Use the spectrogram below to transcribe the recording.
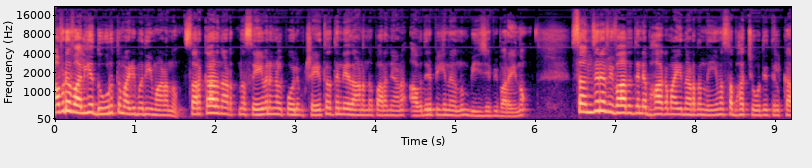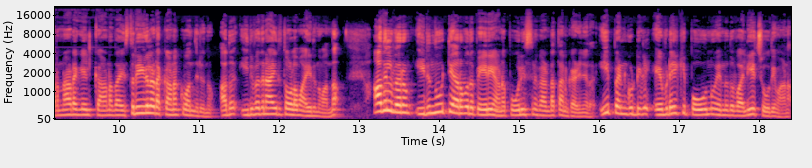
അവിടെ വലിയ ദൂരത്തും അഴിമതിയുമാണെന്നും സർക്കാർ നടത്തുന്ന സേവനങ്ങൾ പോലും ക്ഷേത്രത്തിന്റെതാണെന്ന് പറഞ്ഞാണ് അവതരിപ്പിക്കുന്നതെന്നും ബി ജെ പി പറയുന്നു. സഞ്ജന വിവാദത്തിന്റെ ഭാഗമായി നടന്ന നിയമസഭാ ചോദ്യത്തിൽ കർണാടകയിൽ കാണാതായി സ്ത്രീകളുടെ കണക്ക് വന്നിരുന്നു. അത് ഇരുപതിനായിരത്തോളമായിരുന്നു വന്ന്. അതിൽ വെറും ഇരുന്നൂറ്റി അറുപത് പേരെയാണ് പോലീസിന് കണ്ടെത്താൻ കഴിഞ്ഞത്. ഈ പെൺകുട്ടികൾ എവിടേക്ക് പോകുന്നു എന്നത് വലിയ ചോദ്യമാണ്.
